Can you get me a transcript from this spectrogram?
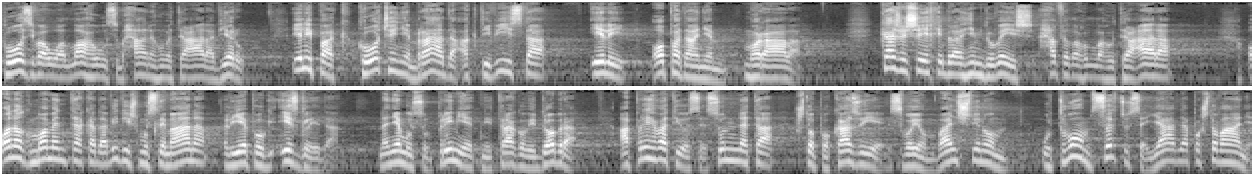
poziva u Allahu subhanahu wa ta'ala vjeru ili pak kočenjem rada aktivista ili opadanjem morala. Kaže šejh Ibrahim Duvejš, hafidahullahu ta'ala, onog momenta kada vidiš muslimana lijepog izgleda, na njemu su primjetni tragovi dobra, a prihvatio se sunneta što pokazuje svojom vanjštinom, u tvom srcu se javlja poštovanje,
